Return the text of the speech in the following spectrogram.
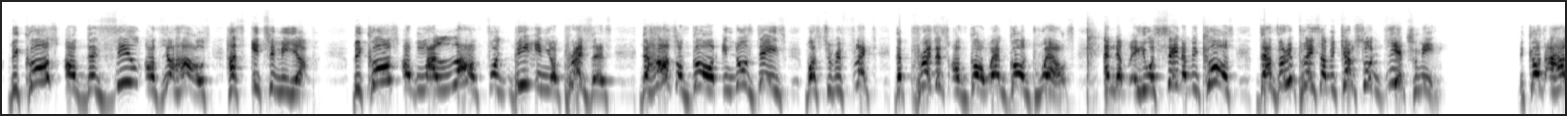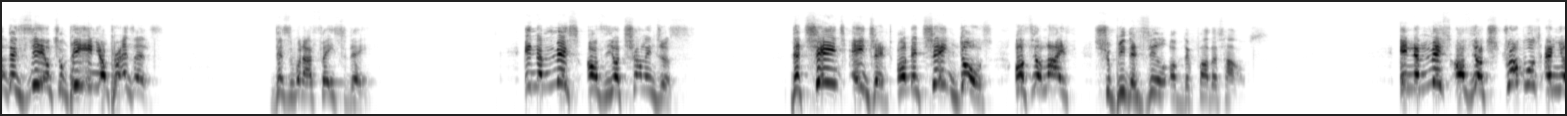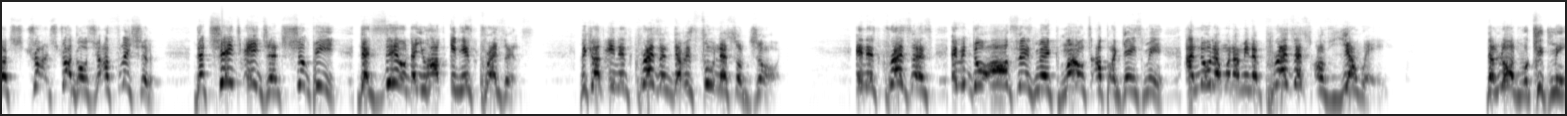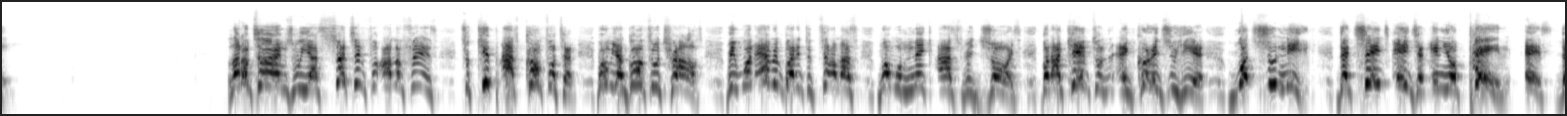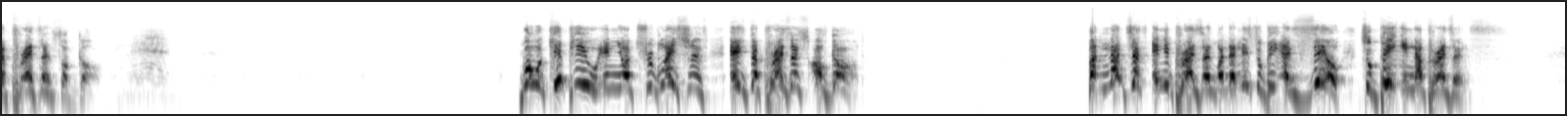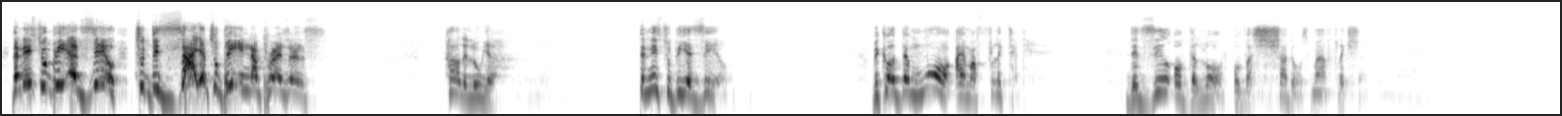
Because of the zeal of your house has eaten me up. Because of my love for being in your presence, the house of God in those days was to reflect the presence of God where God dwells. And he was saying that because that very place has become so dear to me, because I have the zeal to be in your presence. This is what I face today. In the midst of your challenges, the change agent or the change dose of your life should be the zeal of the Father's house. In the midst of your troubles and your str- struggles, your affliction, the change agent should be the zeal that you have in His presence. Because in His presence, there is fullness of joy. In His presence, even though all things may mount up against me, I know that when I'm in the presence of Yahweh, the Lord will keep me. A lot of times we are searching for other things to keep us comforted when we are going through trials. We want everybody to tell us what will make us rejoice. But I came to encourage you here. What you need, the change agent in your pain, is the presence of God. What will keep you in your tribulations is the presence of God. But not just any presence, but there needs to be a zeal to be in that presence. There needs to be a zeal to desire to be in that presence. Hallelujah. There needs to be a zeal. Because the more I am afflicted, the zeal of the Lord overshadows my affliction.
